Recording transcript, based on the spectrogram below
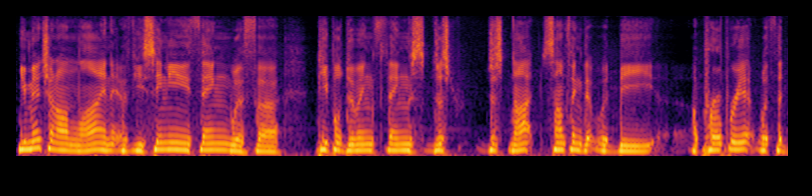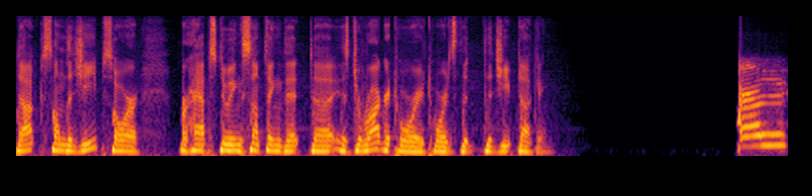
you mentioned online? Have you seen anything with uh, people doing things just just not something that would be appropriate with the ducks on the jeeps, or perhaps doing something that uh, is derogatory towards the, the jeep ducking? Um,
